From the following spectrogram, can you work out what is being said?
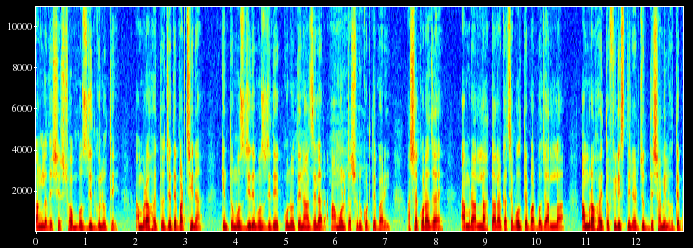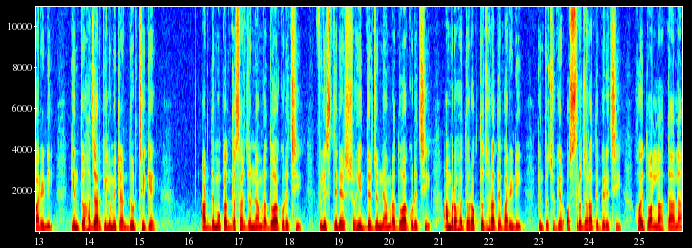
বাংলাদেশের সব মসজিদগুলোতে, আমরা হয়তো যেতে পারছি না, কিন্তু মসজিদে মসজিদে কোনোতে নাজেলার আমলটা শুরু করতে পারি। আশা করা যায় আমরা আল্লাহ তালার কাছে বলতে পারব যে, আল্লাহ, আমরা হয়তো ফিলিস্তিনের যুদ্ধে সামিল হতে পারিনি, কিন্তু হাজার কিলোমিটার দূর থেকে আর্দে মোকাদ্দাসার জন্য আমরা দোয়া করেছি ফিলিস্তিনের শহীদদের জন্য আমরা দোয়া করেছি আমরা হয়তো রক্ত ঝরাতে পারিনি কিন্তু চোখের অস্ত্র ঝরাতে পেরেছি হয়তো আল্লাহ তাআলা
